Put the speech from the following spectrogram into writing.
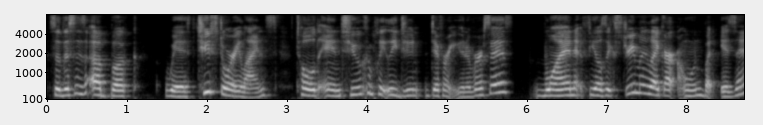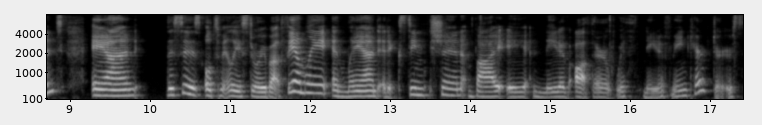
So, this is a book with two storylines told in two completely different universes. One feels extremely like our own, but isn't. And this is ultimately a story about family and land and extinction by a native author with native main characters.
